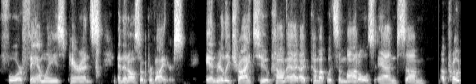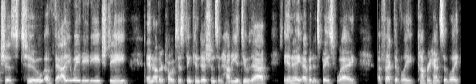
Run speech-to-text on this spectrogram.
for families, parents, and then also providers. And really try to come, I've come up with some models and some approaches to evaluate ADHD and other coexisting conditions and how do you do that in a evidence-based way effectively comprehensively?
